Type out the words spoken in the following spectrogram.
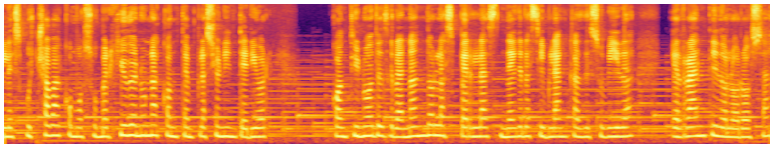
le escuchaba como sumergido en una contemplación interior, continuó desgranando las perlas negras y blancas de su vida, errante y dolorosa,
